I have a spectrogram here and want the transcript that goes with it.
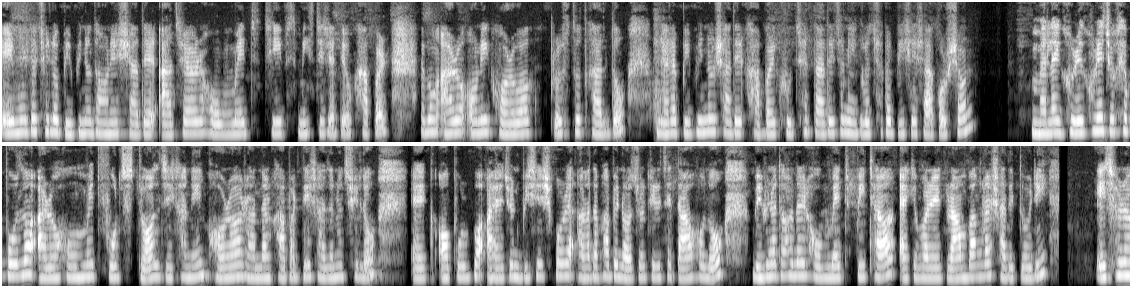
এর মধ্যে ছিল বিভিন্ন ধরনের স্বাদের আচার, হোমমেড চিপস, মিষ্টি জাতীয় খাবার এবং আরও অনেক ঘরোয়া প্রস্তুত খাদ্য। যারা বিভিন্ন স্বাদের খাবার খুঁজছেন তাদের জন্য এগুলো ছিল বিশেষ আকর্ষণ। মেলায় ঘুরে, ঘুরে চোখে পড়ল আরও হোমমেড ফুড স্টল যেখানে ঘরোয়া রান্নার খাবার দিয়ে সাজানো ছিল এক অপূর্ব আয়োজন। বিশেষ করে আলাদাভাবে নজর কেড়েছে তা হলো বিভিন্ন ধরনের হোমমেড পিঠা একেবারে গ্রাম বাংলার স্বাদে তৈরি। এছাড়া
